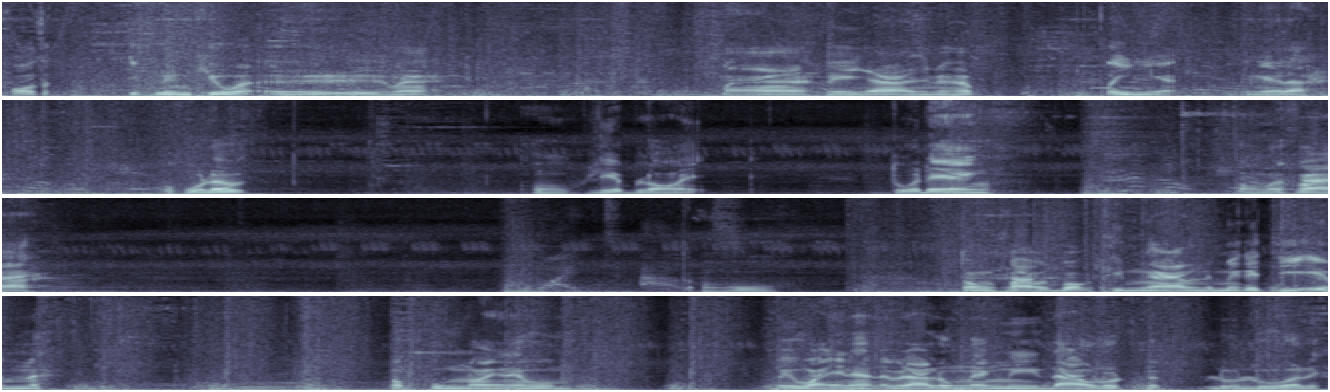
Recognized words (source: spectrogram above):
ขอสักอีกหนึ่งคิววะเออมามาเฟย่าใช่ไหมครับนี่อะยังไงล่ะโอ้โหแล้ว โอ้เรียบร้อย ตัวแดงสองร้อยฝ่า Wiped out. โอ้โหต้องฝากไปบอกทีมงานหรือไม่ก็ GM นะ ปรับปรุงหน่อยนะครับผม ไม่ไหวนะ เวลาลงแรงนี่ดาวรถแบบรัวๆเลย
